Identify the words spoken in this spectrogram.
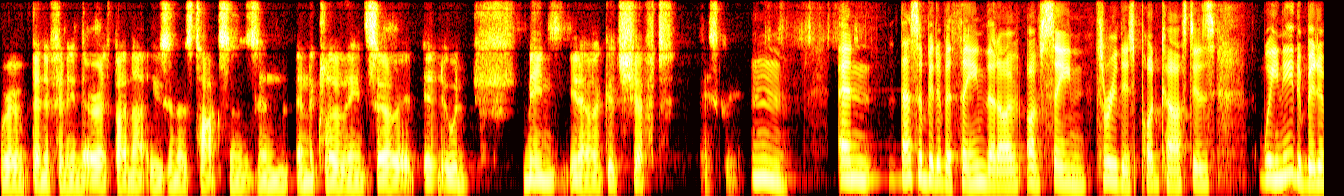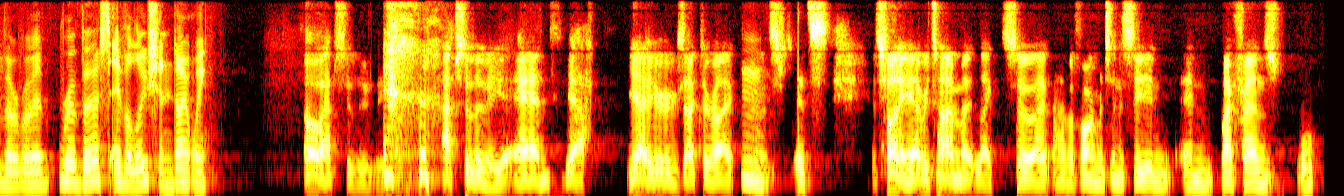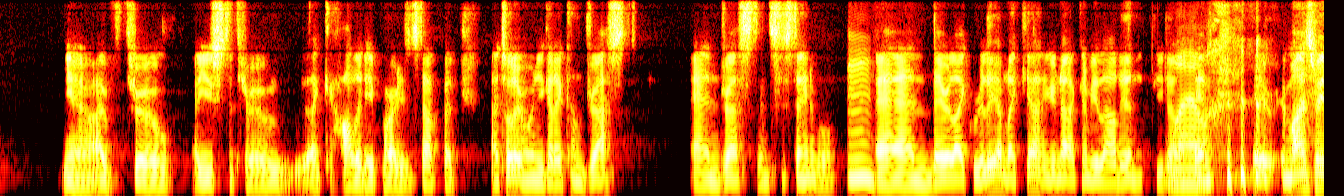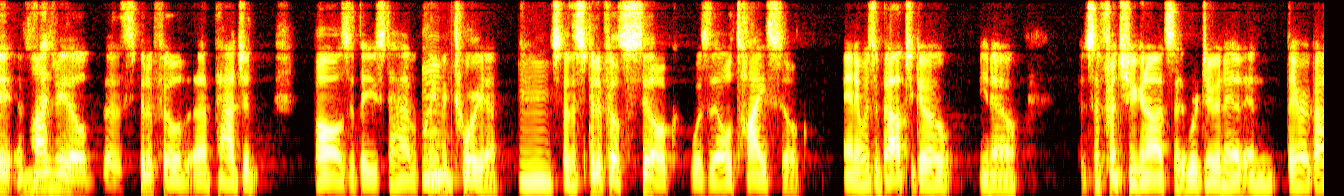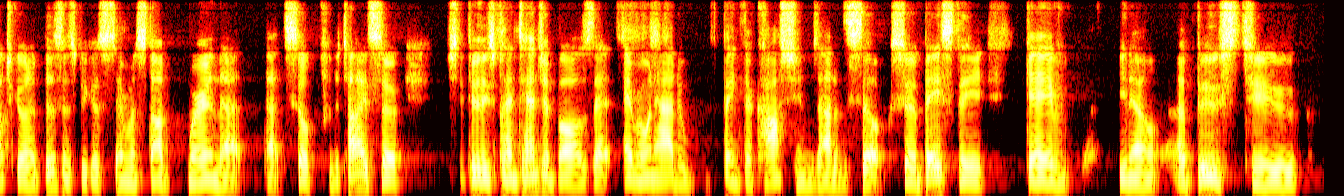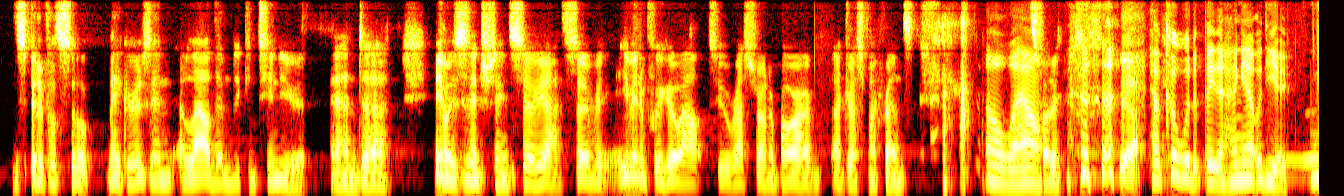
we're benefiting the earth by not using those toxins in, in the clothing. So it, it would mean, you know, a good shift basically. Mm. And that's a bit of a theme that I've, I've seen through this podcast is we need a bit of a re- reverse evolution, don't we? Oh, absolutely. absolutely. And yeah, yeah, you're exactly right. Mm. You know, it's, it's, it's funny every time I like, so I have a farm in Tennessee and, and my friends will, you know, I throw, I used to throw like holiday parties and stuff, but I told everyone you got to come dressed and dressed and sustainable. Mm. And they're like, really? I'm like, yeah, you're not going to be allowed in if you don't. Wow. And it reminds me, it reminds me of the Spitalfield uh, pageant balls that they used to have Queen mm. Victoria. Mm. So the Spitalfield silk was the old tie silk and it was about to go, you know, it's the French Huguenots that were doing it, and they were about to go out of business because everyone stopped wearing that that silk for the ties. So she threw these plantagenet balls that everyone had to make their costumes out of the silk. So basically, gave you know a boost to the Spitalfield silk makers and allowed them to continue it. And uh, anyways, it's interesting. So yeah, so every, even if we go out to a restaurant or bar, I, I dress my friends. Oh wow, it's funny. Yeah, how cool would it be to hang out with you?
